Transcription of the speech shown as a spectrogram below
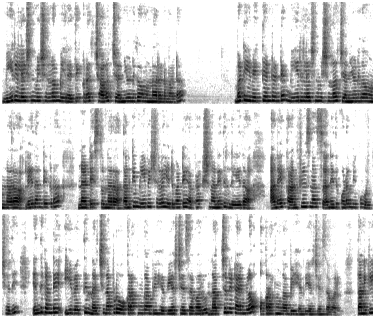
మీ రిలేషన్ విషయంలో మీరైతే ఇక్కడ చాలా జెన్యున్గా ఉన్నారనమాట బట్ ఈ వ్యక్తి ఏంటంటే మీ రిలేషన్ విషయంలో జెన్యున్గా ఉన్నారా? లేదంటే ఇక్కడ నటిస్తున్నారా? తనకి మీ విషయంలో ఎటువంటి అఫెక్షన్ అనేది లేదా? అనే కన్ఫ్యూజ్నెస్ అనేది కూడా మీకు వచ్చేది. ఎందుకంటే ఈ వ్యక్తి నచ్చినప్పుడు ఒక రకంగా బిహేవియర్ చేసేవారు. నచ్చని టైంలో ఒక రకంగా బిహేవియర్ చేసేవారు. తనకి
